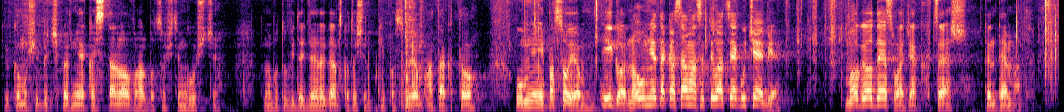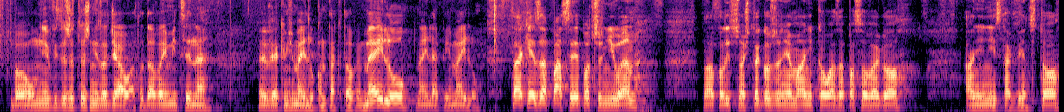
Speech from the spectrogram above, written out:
tylko musi być pewnie jakaś stalowa albo coś w tym guście. No bo tu widać, że elegancko te śrubki pasują, a tak to u mnie nie pasują. Igor, no u mnie taka sama sytuacja jak u Ciebie. Mogę odesłać jak chcesz ten temat, bo u mnie widzę, że też nie zadziała. To dawaj mi cynę w jakimś mailu kontaktowym. Mailu, najlepiej mailu. Takie zapasy poczyniłem na okoliczność tego, że nie ma ani koła zapasowego, ani nic, tak więc to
